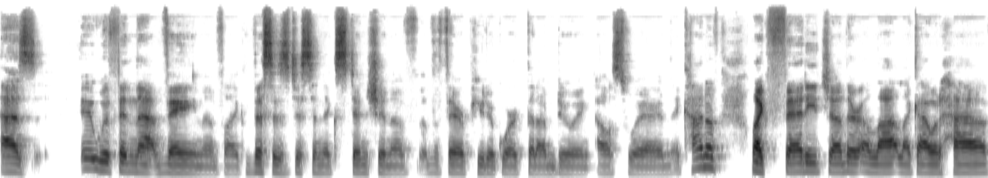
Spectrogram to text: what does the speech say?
as it, within that vein of like this is just an extension of the therapeutic work that I'm doing elsewhere, and it kind of like fed each other a lot. Like I would have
